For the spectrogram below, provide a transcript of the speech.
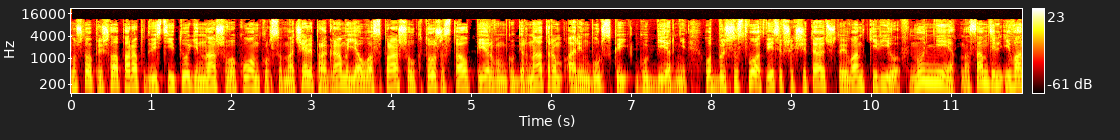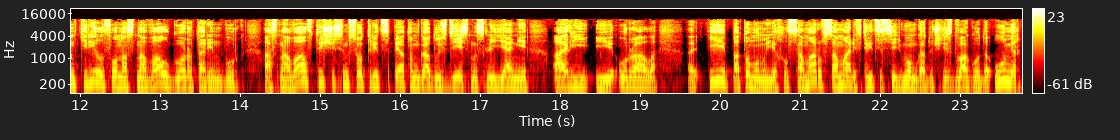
Ну что, пришла пора подвести итоги нашего конкурса. В начале программы я у вас спрашивал, кто же стал первым губернатором Оренбургской губернии. Вот большинство ответивших считают, что Иван Кириллов. Но нет, на самом деле Иван Кириллов, он основал город Оренбург. Основал в 1735 году здесь, на слиянии Ари и Урала. И потом он уехал в Самару. В Самаре в 1937 году, через два года, умер.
